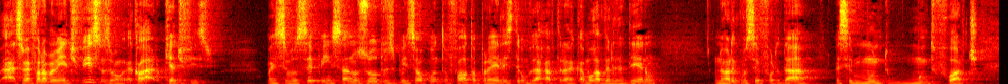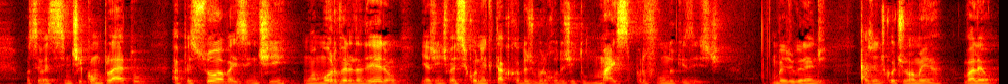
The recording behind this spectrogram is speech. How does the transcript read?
Ah, você vai falar para mim é difícil? É claro que é difícil. Mas se você pensar nos outros e pensar o quanto falta para eles ter um Rav verdadeiro, na hora que você for dar, vai ser muito, muito forte. Você vai se sentir completo, a pessoa vai sentir um amor verdadeiro e a gente vai se conectar com o Kadosh Baruch do jeito mais profundo que existe. Um beijo grande. A gente continua amanhã. Valeu.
